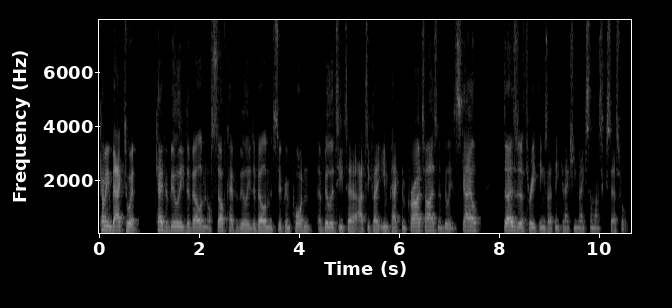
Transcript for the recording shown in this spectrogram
coming back to it, capability development or self capability development is super important. Ability to articulate impact and prioritize, and ability to scale. Those are the three things I think can actually make someone successful.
